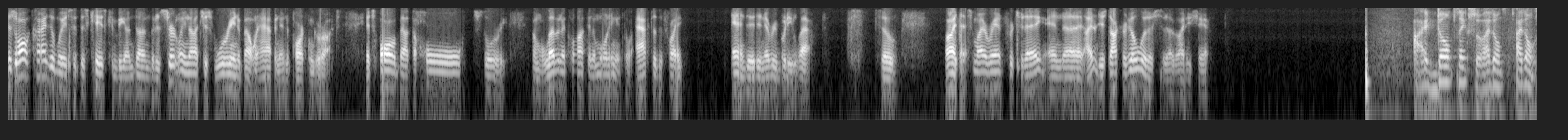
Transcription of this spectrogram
There's all kinds of ways that this case can be undone, but it's certainly not just worrying about what happened in the parking garage. It's all about the whole story from 11 o'clock in the morning until after the fight ended and everybody left. So, all right, that's my rant for today. And uh, I just Dr. Hill with us today, by any chance. I don't think so. I don't. I don't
